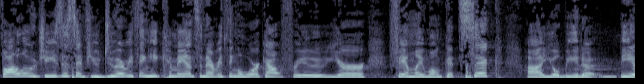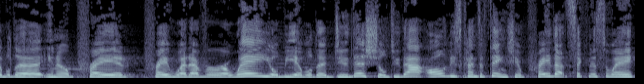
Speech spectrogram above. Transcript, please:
follow Jesus, if you do everything he commands, and everything will work out for you. Your family won't get sick. Uh, you'll be to be able to, you know, pray pray whatever away. You'll be able to do this. You'll do that. All of these kinds of things. You know, pray that sickness away.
